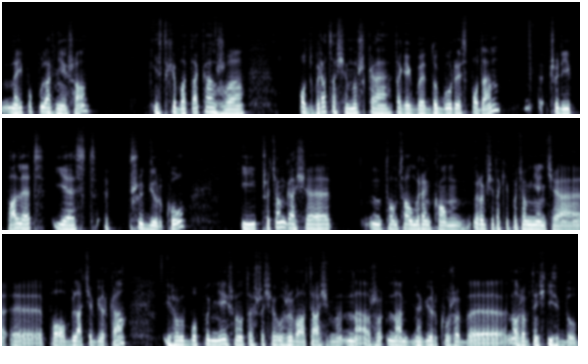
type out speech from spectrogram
najpopularniejsza jest chyba taka, że odwraca się myszkę tak jakby do góry spodem, czyli palec jest przy biurku i przeciąga się tą całą ręką, robi się takie pociągnięcie y, po blacie biurka i żeby było płynniejsze, no to jeszcze się używa taśm na, na, na biurku, żeby, no, żeby ten ślizg był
